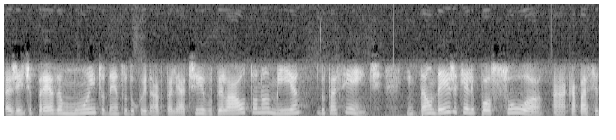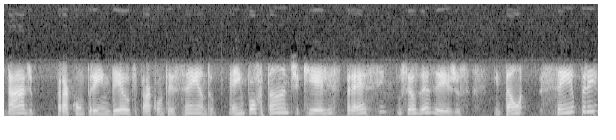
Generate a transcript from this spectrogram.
a gente preza muito dentro do cuidado paliativo pela autonomia do paciente. Então, desde que ele possua a capacidade para compreender o que está acontecendo, é importante que ele expresse os seus desejos. Então, sempre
